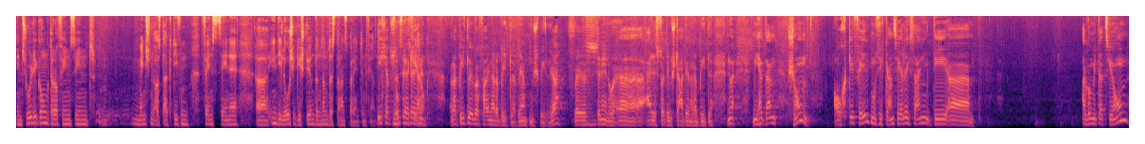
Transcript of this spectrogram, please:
Entschuldigung. Daraufhin sind Menschen aus der aktiven Fanszene äh, in die Loge gestürmt und haben das Transparent entfernt. Ich habe so zur Erklärung. Rapidler überfallen Rapidler während dem Spiel. Ja? Weil das sind ja nur äh, alles dort im Stadion Rapidler. Nur, mir hat dann schon auch gefehlt, muss ich ganz ehrlich sagen, die äh, Argumentation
